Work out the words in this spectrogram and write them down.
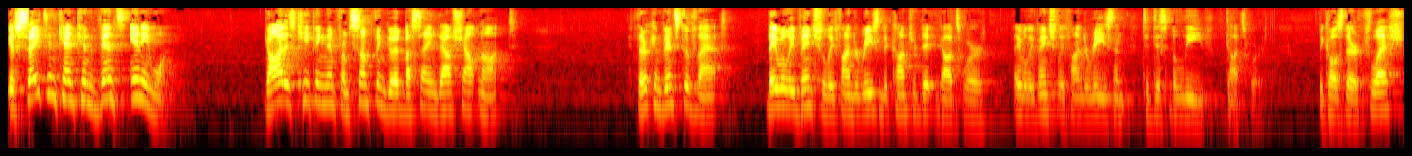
If Satan can convince anyone, God is keeping them from something good by saying, thou shalt not. If they're convinced of that, they will eventually find a reason to contradict God's word. They will eventually find a reason to disbelieve God's word. Because their flesh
